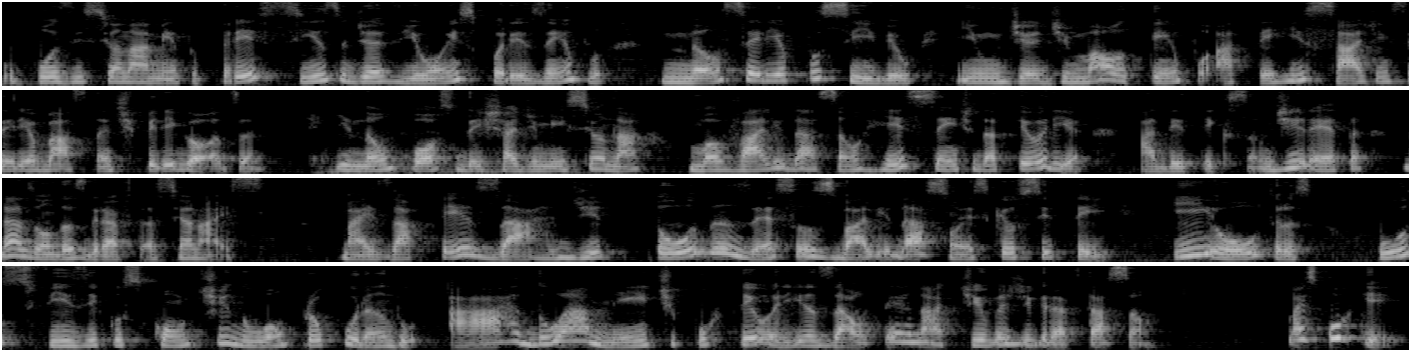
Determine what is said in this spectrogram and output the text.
o posicionamento preciso de aviões, por exemplo, não seria possível e um dia de mau tempo a aterrissagem seria bastante perigosa. E não posso deixar de mencionar uma validação recente da teoria, a detecção direta das ondas gravitacionais. Mas apesar de todas essas validações que eu citei e outras, os físicos continuam procurando arduamente por teorias alternativas de gravitação. Mas por quê?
